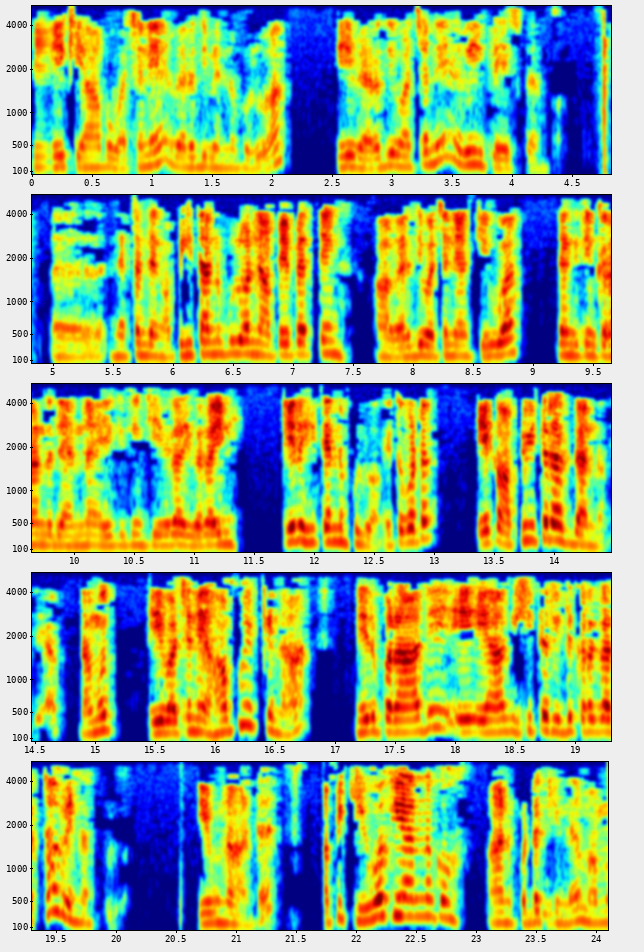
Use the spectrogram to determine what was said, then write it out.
ඒ කියාපු වචනය වැරදි වෙන්න පුළුවන්. ඒ වැරදි වචනය රීප්ලේස් කරනවා. නැත්නම් දැන් අපි හිතන්න පුළුවන් අපේ පැත්තෙන් ආ වැරදි වචනයක් කිව්වා දැන් ඉතින් කරන්න දෙයක් නැහැ ඒක ඉතින් කියලා ඉවරයිනේ කියලා හිතෙන්න පුළුවන්. එතකොට ඒක අපි විතරක් දන්න දෙයක්. නමුත් ඒ වචනේ අහපු එක්කෙනා නිර්පරාදී ඒ එයාගේ හිත රිද කරගත්තා වෙන්නත් පුළුවන්. ඒ වුණාට අපි කිව්ව කියන්නකෝ ආන පොඩ්ඩක් ඉන්න මම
